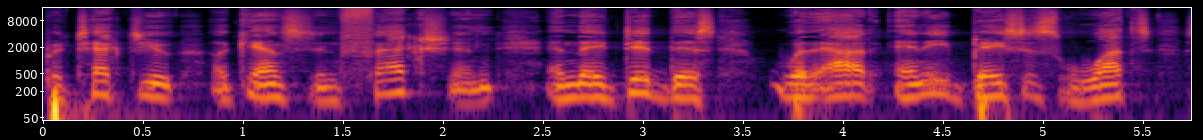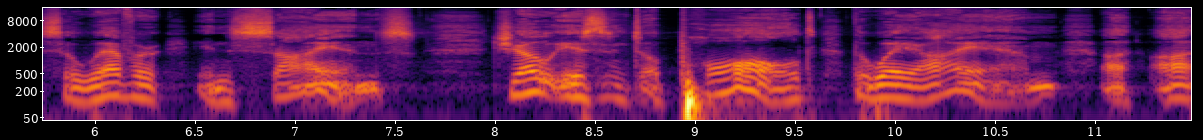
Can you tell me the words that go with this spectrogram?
protect you against infection. And they did this without any basis whatsoever in science. Joe isn't appalled the way I am uh, uh,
